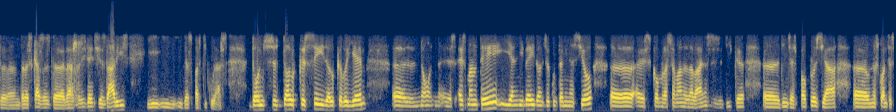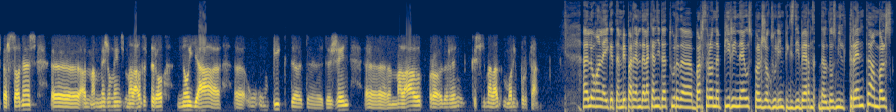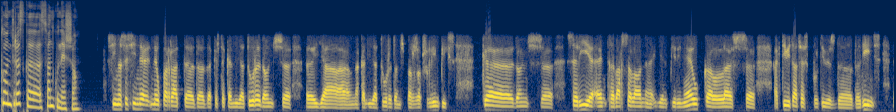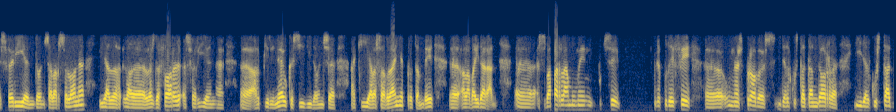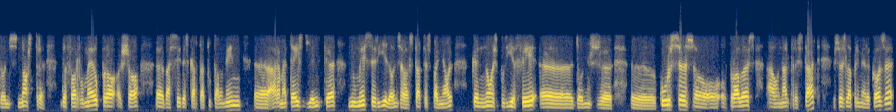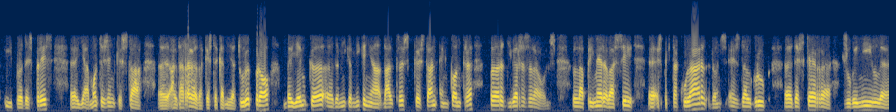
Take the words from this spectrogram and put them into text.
de, de les cases de, de les residències d'avis i, i, i dels particulars. Doncs del que sé i del que veiem, eh, no, es, es manté i el nivell doncs, de contaminació eh, és com la setmana d'abans, és a dir que eh, dins els pobles hi ha eh, unes quantes persones eh, amb, amb més o menys malaltes, però no hi ha eh, un, un pic de, de, de gent eh, malalt, però de gent que sigui malalt molt important. Uh, Laurent Leiga, també parlem de la candidatura de Barcelona-Pirineus pels Jocs Olímpics d'hivern del 2030 amb els contres que es fan conèixer. Sí, no sé si n'heu parlat d'aquesta candidatura, doncs eh, hi ha una candidatura doncs, per als Jocs Olímpics que doncs, eh, seria entre Barcelona i el Pirineu, que les eh, activitats esportives de, de dins es farien doncs, a Barcelona i la, la, les de fora es farien eh, al Pirineu, que sigui doncs, aquí a la Cerdanya, però també eh, a la Vall d'Aran. Eh, es va parlar un moment, potser, de poder fer eh, unes proves i del costat d'Andorra i del costat doncs, nostre de Fort Romeu, però això eh, va ser descartat totalment eh, ara mateix dient que només seria doncs, a l'estat espanyol que no es podia fer eh, doncs, eh, eh, curses o, o proves a un altre estat. Això és la primera cosa, i però després eh, hi ha molta gent que està eh, al darrere d'aquesta candidatura, però veiem que eh, de mica en mica n'hi ha d'altres que estan en contra per diverses raons. La primera va ser eh, espectacular, doncs és del grup eh, d'esquerra juvenil eh,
